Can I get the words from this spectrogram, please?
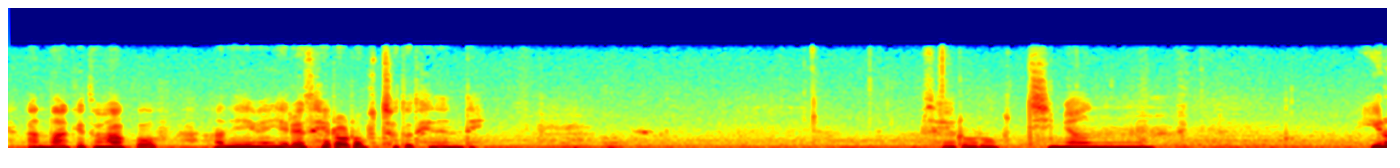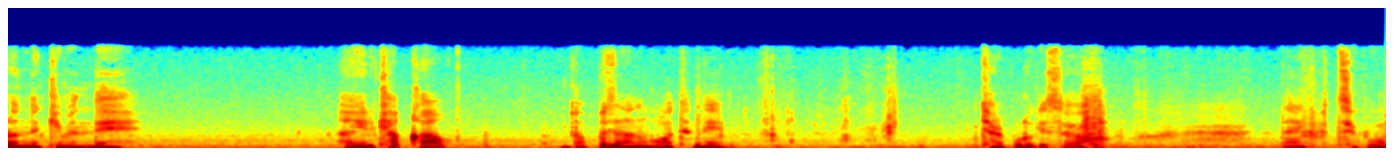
약간 나기도 하고 아니면 얘를 세로로 붙여도 되는데 세로로 붙이면 이런 느낌인데 그냥 이렇게 할까요? 나쁘진 않은 것 같은데 잘 모르겠어요. 이렇게 붙이고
